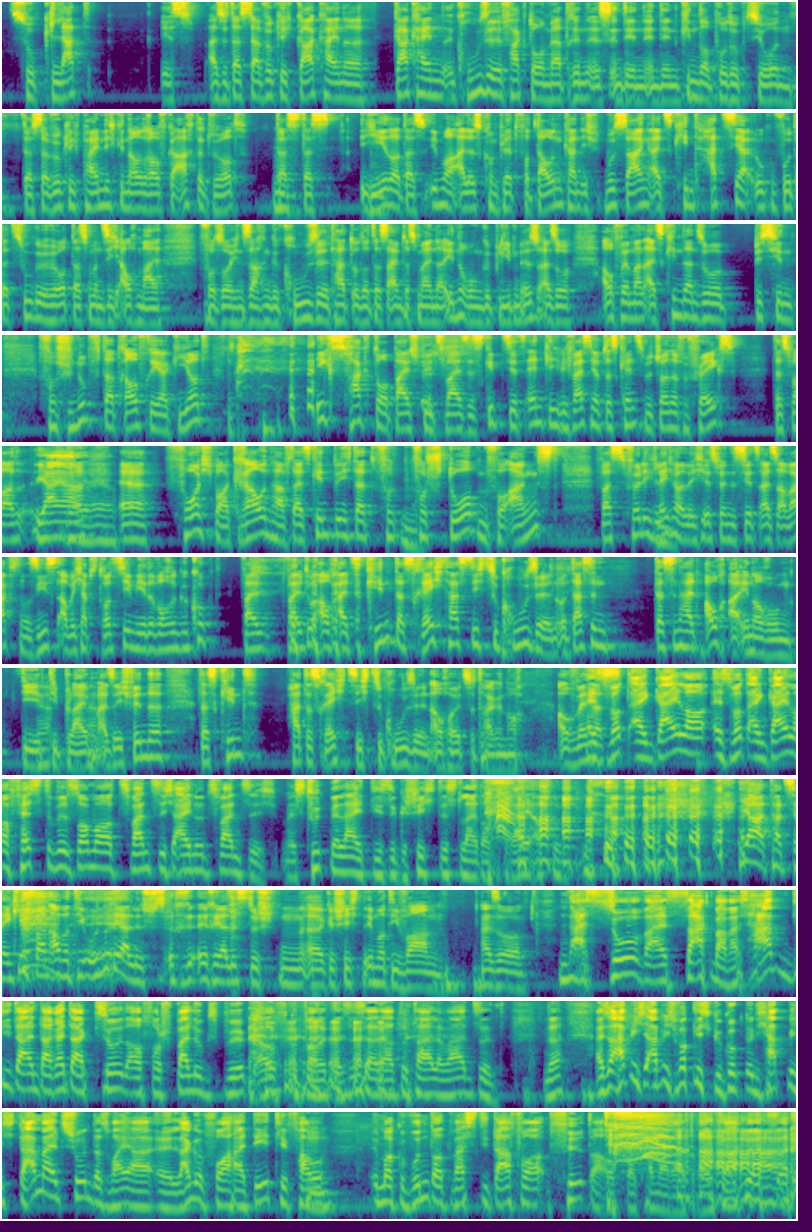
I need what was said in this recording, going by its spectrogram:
so glatt ist. Also dass da wirklich gar keine gar kein Gruselfaktor mehr drin ist in den, in den Kinderproduktionen, dass da wirklich peinlich genau drauf geachtet wird, dass mhm. das jeder das immer alles komplett verdauen kann. Ich muss sagen, als Kind hat's ja irgendwo dazugehört, dass man sich auch mal vor solchen Sachen gegruselt hat oder dass einem das mal in Erinnerung geblieben ist. Also auch wenn man als Kind dann so bisschen verschnupft darauf reagiert. X-Faktor beispielsweise. Es gibt's jetzt endlich, ich weiß nicht, ob das kennst mit Jonathan Frakes das war ja, ja, ne, ja, ja. Äh, furchtbar, grauenhaft. Als Kind bin ich da ver mhm. verstorben vor Angst, was völlig mhm. lächerlich ist, wenn du es jetzt als Erwachsener siehst. Aber ich habe es trotzdem jede Woche geguckt, weil weil du auch als Kind das Recht hast, dich zu gruseln. Und das sind das sind halt auch Erinnerungen, die ja, die bleiben. Also ich finde, das Kind hat das Recht, sich zu gruseln, auch heutzutage noch. Auch wenn es wird ein geiler, es wird ein geiler Festival Sommer 2021. Es tut mir leid, diese Geschichte ist leider frei erfunden. ja, tatsächlich waren aber die unrealistischsten äh, Geschichten immer die wahren. Also. Na sowas, sag mal, was haben die da in der Redaktion auch für Spannungsbögen aufgebaut? Das ist ja der totale Wahnsinn. Ne? Also habe ich, hab ich wirklich geguckt und ich habe mich damals schon, das war ja äh, lange vor HD-TV, mhm immer gewundert, was die da für Filter auf der Kamera drauf haben.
